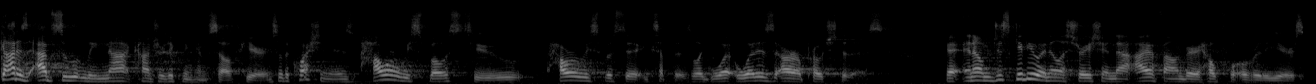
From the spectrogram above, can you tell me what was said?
God is absolutely not contradicting himself here. And so the question is, how are we supposed to how are we supposed to accept this? Like what, what is our approach to this? Okay, and I'll just give you an illustration that I have found very helpful over the years.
